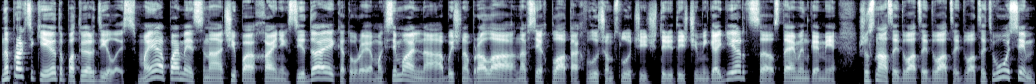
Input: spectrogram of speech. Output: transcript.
На практике это подтвердилось. Моя память на чипах Hynix Jedi, которая максимально обычно брала на всех платах в лучшем случае 4000 МГц с таймингами 16, 20, 20, 28,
